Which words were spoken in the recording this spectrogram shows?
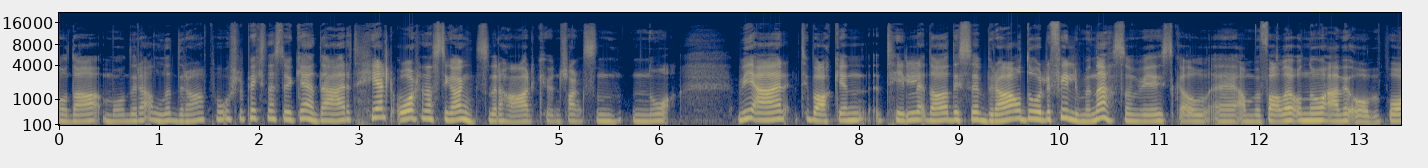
Og da må dere alle dra på Oslo Pics neste uke. Det er et helt år til neste gang, så dere har kun sjansen nå. Vi er tilbake til da disse bra og dårlige filmene som vi skal eh, anbefale. Og nå er vi over på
